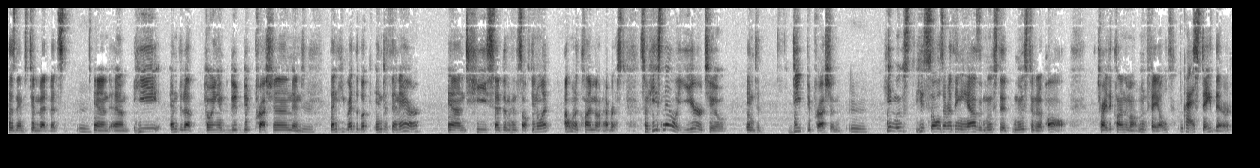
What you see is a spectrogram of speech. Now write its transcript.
His name's Tim Medvetz. And um, he ended up going into de- depression. And then he read the book Into Thin Air. And he said to himself, you know what? I want to climb Mount Everest. So he's now a year or two into deep depression. Mm. He moves, he sells everything he has and moves to, moves to Nepal. Tried to climb the mountain and failed. Okay. Stayed there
